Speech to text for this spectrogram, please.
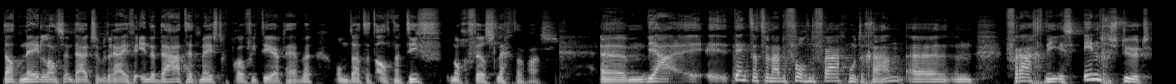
dat Nederlandse en Duitse bedrijven inderdaad het meest geprofiteerd hebben, omdat het alternatief nog veel slechter was. Um, ja, ik denk dat we naar de volgende vraag moeten gaan. Uh, een vraag die is ingestuurd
